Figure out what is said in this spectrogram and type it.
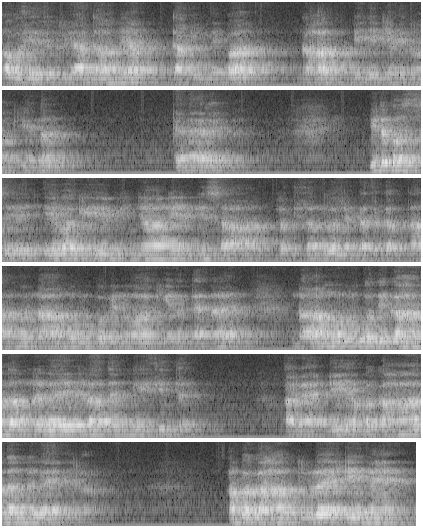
අවශේෂ ක්‍රියාදාමයක් දකින්න එපා. ගහක් දෙයක් හැදෙනවා කියන තැන ඊට පස්සේ ඒ වගේ විඥානය නිසා ප්‍රතිසන්ද වශයෙන් දැසගත්තාම නාම රූප වෙනවා කියන තැන නාම රූප දෙක හදන්න වැය වෙලා දැන් මේ සිත. අර ඇටේ අප ගහ හදන්න වැය වෙලා. අප ගහ තුල ඇටේ නැහැ.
